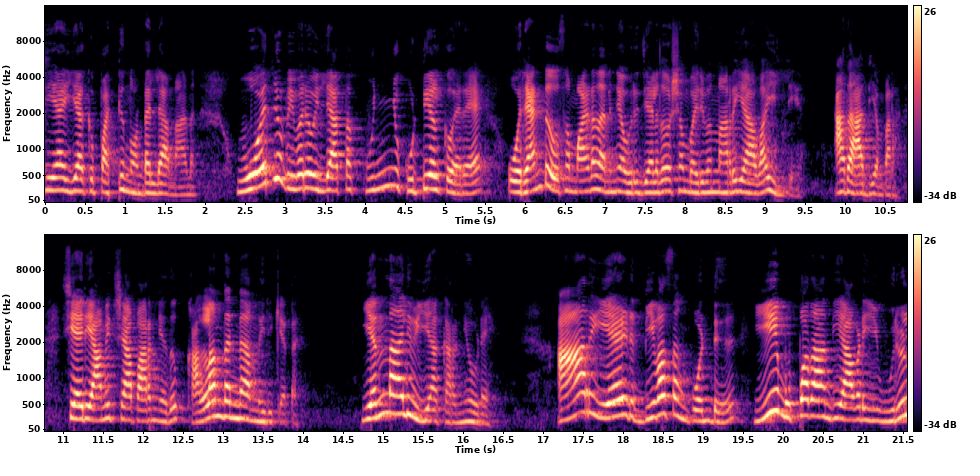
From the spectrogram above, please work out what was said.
ചെയ്യാൻ ഇയാൾക്ക് പറ്റുന്നുണ്ടല്ല എന്നാണ് ഒരു വിവരവും ഇല്ലാത്ത കുഞ്ഞു കുട്ടികൾക്ക് വരെ രണ്ട് ദിവസം മഴ നനഞ്ഞ ഒരു ജലദോഷം വരുമെന്നറിയാവാ? ഇല്ലേ. അതാദ്യം പറ. ശരി അമിത് ഷാ പറഞ്ഞത് കള്ളം തന്നെ അന്നിരിക്കട്ടെ എന്നാലും ഇയാൾക്കറിഞ്ഞൂടെ ആറ് ഏഴ് ദിവസം കൊണ്ട് ഈ മുപ്പതാം തീയതി അവിടെ ഈ ഉരുൾ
